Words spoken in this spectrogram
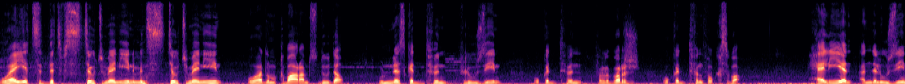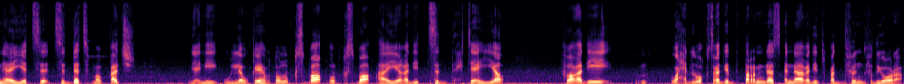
وهي تسدت في 86 من 86 وهذه المقبرة مسدودة والناس كتدفن في الوزين وكتدفن في البرج وكتدفن في القصبة. حاليا أن الوزين هي تسدت ما بقاتش. يعني ولاو كيهبطوا للقصبه والقصبه ها هي غادي تسد حتى هي فغادي واحد الوقت غادي تضطر الناس أنها غادي تبقى تدفن في ديورها.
